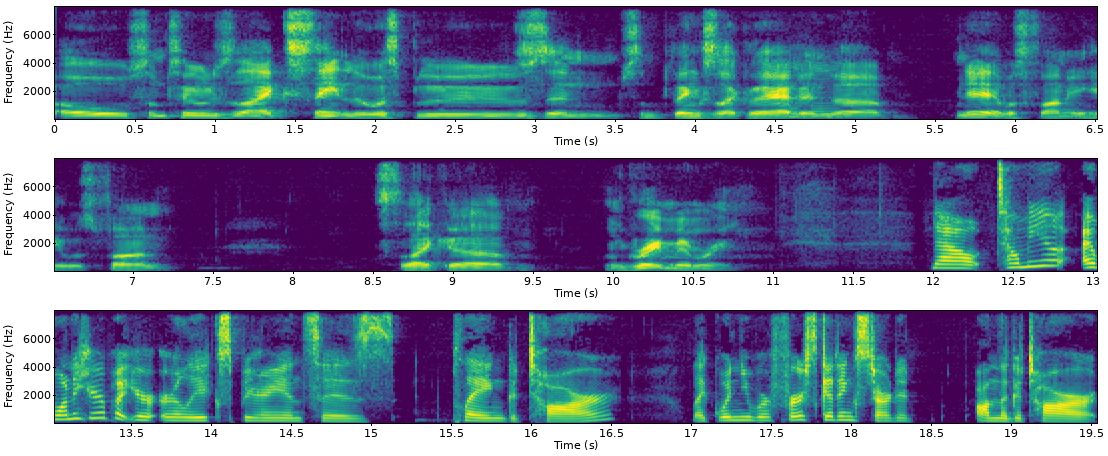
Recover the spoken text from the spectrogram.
oh, some tunes like St. Louis blues and some things like that. Mm-hmm. And uh, yeah, it was funny. It was fun. It's like uh, a great memory. Now, tell me, I want to hear about your early experiences playing guitar like when you were first getting started on the guitar,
